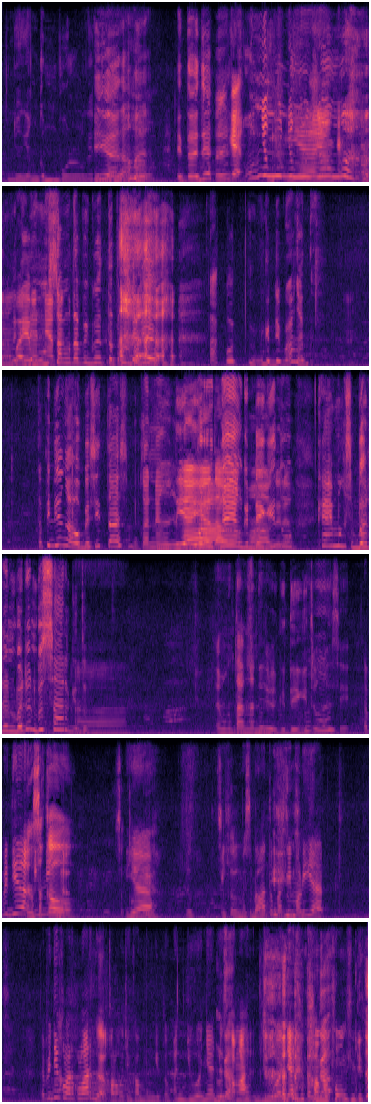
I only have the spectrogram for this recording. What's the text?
punya yang gembul gitu Iya sama itu aja kayak unyung unyung iya unyung kayak kayak badannya tuh musang tapi gue tetap jadi takut gede banget tapi dia nggak obesitas bukan yang Hmm, iya, iya, perutnya tahu. yang gede Oh, gitu. gitu. kayak emang sebadan badan besar gitu. Ah, emang tangannya juga gede gitu nggak sih? Tapi dia yang ini sekel. nggak? iya. Duh, Ih, banget tuh pasti melihat tapi dia keluar keluar nggak kalau kucing kampung gitu? Kan jiwanya ada Enggak. setengah jiwanya ada kampung gitu.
